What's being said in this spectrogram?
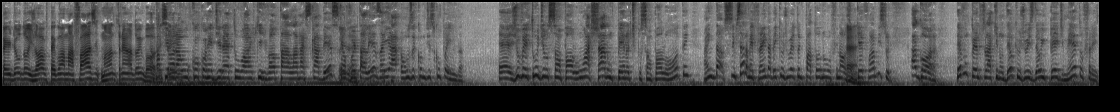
perdeu dois jogos, pegou uma má fase, manda o treinador embora. pra Isso aí- piorar, o concorrente direto, o arquirrival tá lá nas cabeças, que é o Pois é. Fortaleza, aí usa como desculpa ainda. É, Juventude 1, São Paulo 1, acharam um pênalti pro São Paulo ontem. Ainda, sinceramente, ainda bem que o Juventude empatou no finalzinho, É. porque foi um absurdo. Agora, teve um pênalti lá que não deu, que o juiz deu impedimento, Frei.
